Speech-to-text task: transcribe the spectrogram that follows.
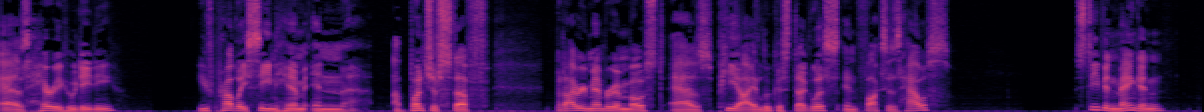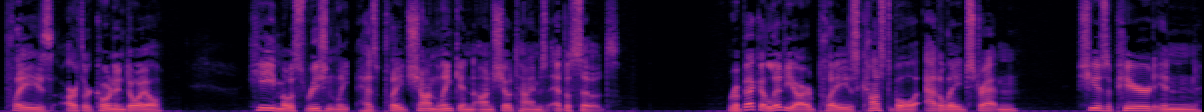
as Harry Houdini. You've probably seen him in a bunch of stuff, but I remember him most as P.I. Lucas Douglas in Fox's House. Stephen Mangan plays Arthur Conan Doyle. He most recently has played Sean Lincoln on Showtime's episodes. Rebecca Lydiard plays Constable Adelaide Stratton. She has appeared in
